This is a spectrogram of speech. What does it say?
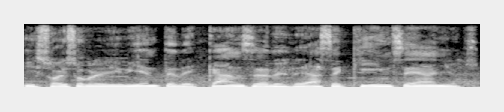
y soy sobreviviente de cáncer desde hace 15 años.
